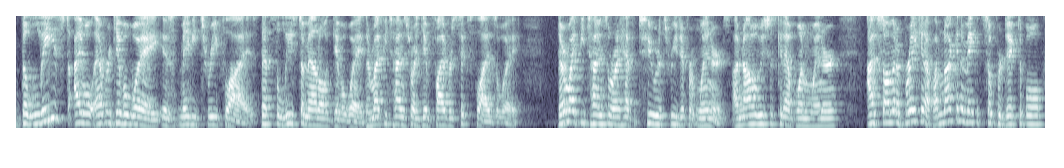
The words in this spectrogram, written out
the least I will ever give away is maybe three flies. That's the least amount I'll give away. There might be times where I give five or six flies away. There might be times where I have two or three different winners. I'm not always just going to have one winner. I, so I'm going to break it up. I'm not going to make it so predictable.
